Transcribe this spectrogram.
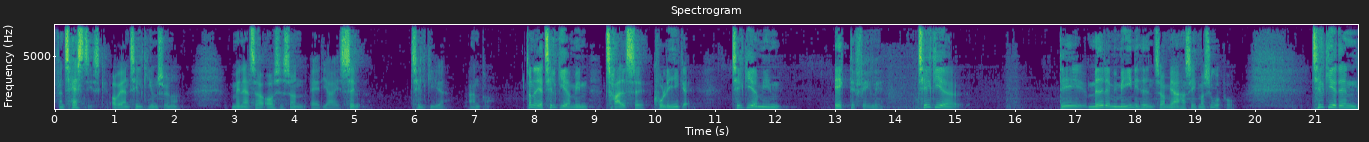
fantastisk at være en tilgiven sønder. Men altså også sådan, at jeg selv tilgiver andre. Sådan at jeg tilgiver min trælse kollega, tilgiver min ægtefælle, tilgiver det medlem i menigheden, som jeg har set mig sur på. Tilgiver den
